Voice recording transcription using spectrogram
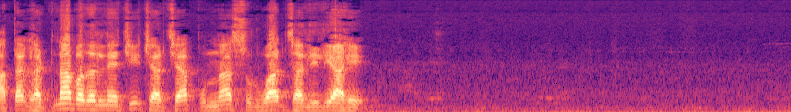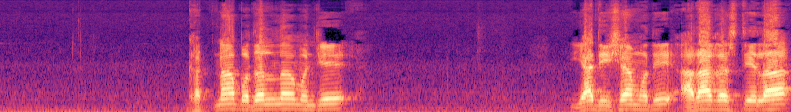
आता घटना बदलण्याची चर्चा पुन्हा सुरुवात झालेली आहे. घटना बदलणं म्हणजे या देशामध्ये अरागस्तेला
